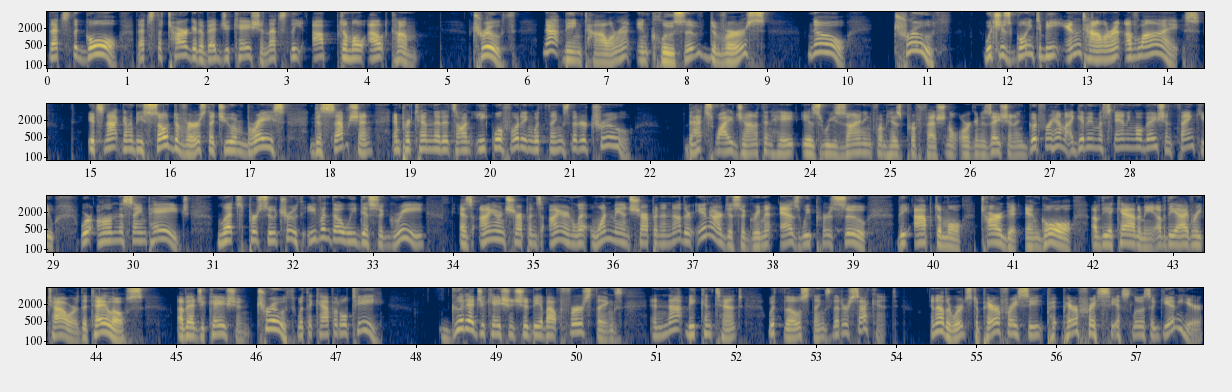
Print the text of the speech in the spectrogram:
That's the goal. That's the target of education. That's the optimal outcome. Truth not being tolerant, inclusive, diverse. No, truth, which is going to be intolerant of lies. It's not going to be so diverse that you embrace deception and pretend that it's on equal footing with things that are true. That's why Jonathan Haidt is resigning from his professional organization. And good for him. I give him a standing ovation. Thank you. We're on the same page. Let's pursue truth. Even though we disagree, as iron sharpens iron, let one man sharpen another in our disagreement as we pursue the optimal target and goal of the Academy of the Ivory Tower, the telos of education, truth with a capital T. Good education should be about first things and not be content with those things that are second. In other words, to paraphrase, paraphrase C.S. Lewis again here,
